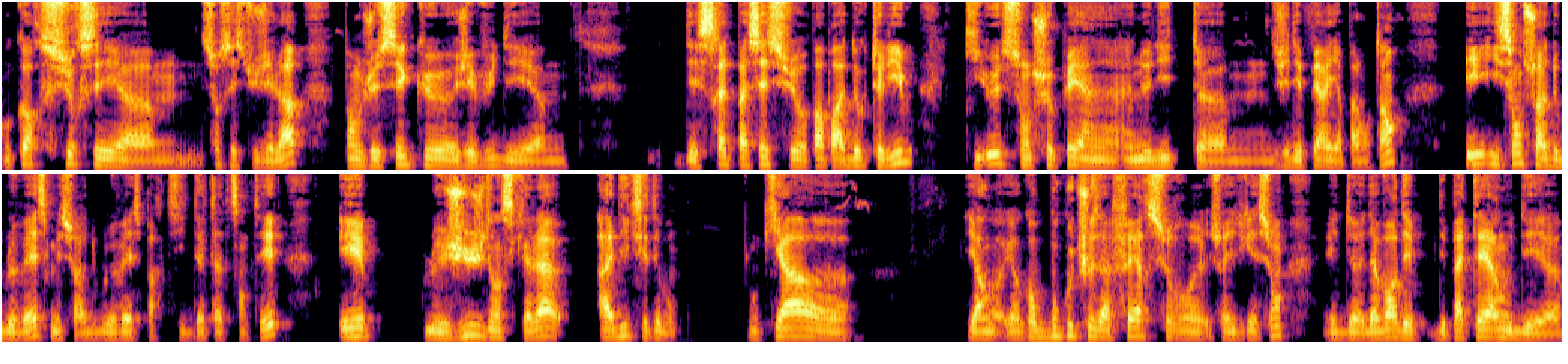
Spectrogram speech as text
encore sur ces euh, sur ces sujets-là. Par exemple, je sais que j'ai vu des euh, des threads passer sur par rapport à Doctolib qui eux sont chopés un, un audit euh, GDPR il y a pas longtemps et ils sont sur AWS mais sur AWS partie data de santé et le juge dans ce cas-là a dit que c'était bon. Donc il y a, euh, il, y a, il y a encore beaucoup de choses à faire sur euh, sur l'éducation et d'avoir des, des patterns ou des euh,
